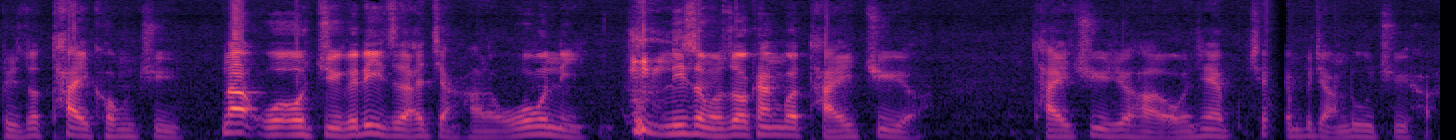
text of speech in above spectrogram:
比如说太空剧。那我我举个例子来讲好了。我问你，你什么时候看过台剧哦？台剧就好了。我们现在先不讲陆剧好了。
